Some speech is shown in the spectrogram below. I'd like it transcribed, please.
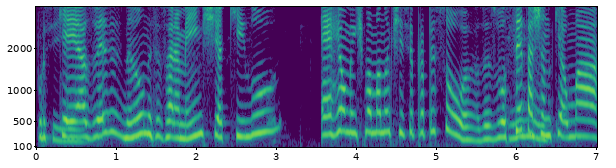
Porque Sim. às vezes não necessariamente aquilo é realmente uma má notícia para a pessoa. Às vezes você tá Uhum. achando que é uma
